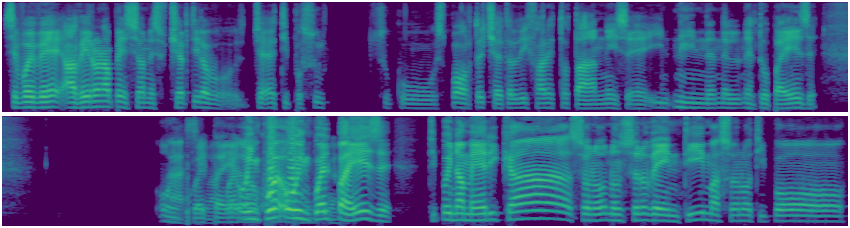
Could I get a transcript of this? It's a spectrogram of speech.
se vuoi ve- avere una pensione su certi lavori, cioè tipo sul, Suku Sport, eccetera, devi fare tot anni se in, in, nel, nel, tuo paese. O, ah, in, quel sì, paese. O, in, que- o in quel paese. Tipo in America sono, non sono 20, ma sono tipo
